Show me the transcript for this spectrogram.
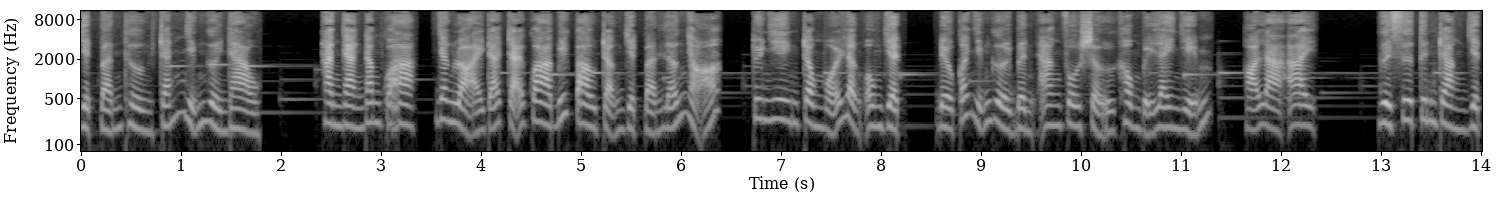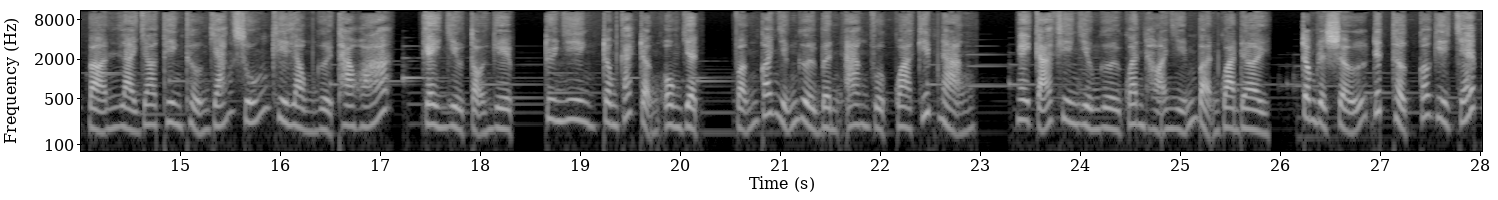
dịch bệnh thường tránh những người nào. Hàng ngàn năm qua, nhân loại đã trải qua biết bao trận dịch bệnh lớn nhỏ. Tuy nhiên, trong mỗi lần ôn dịch, đều có những người bình an vô sự không bị lây nhiễm. Họ là ai? Người xưa tin rằng dịch bệnh là do thiên thượng giáng xuống khi lòng người tha hóa, gây nhiều tội nghiệp. Tuy nhiên, trong các trận ôn dịch, vẫn có những người bình an vượt qua kiếp nạn. Ngay cả khi nhiều người quanh họ nhiễm bệnh qua đời, trong lịch sử đích thực có ghi chép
